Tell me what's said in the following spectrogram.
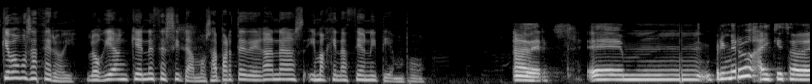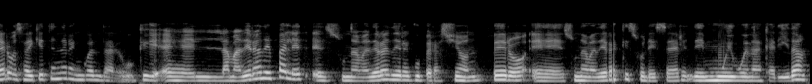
¿qué vamos a hacer hoy? Lo guían, ¿qué necesitamos? Aparte de ganas, imaginación y tiempo. A ver, em, primero hay que saber, o sea, hay que tener en cuenta algo, que eh, la madera de palet es una madera de recuperación, pero eh, es una madera que suele ser de muy buena calidad.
